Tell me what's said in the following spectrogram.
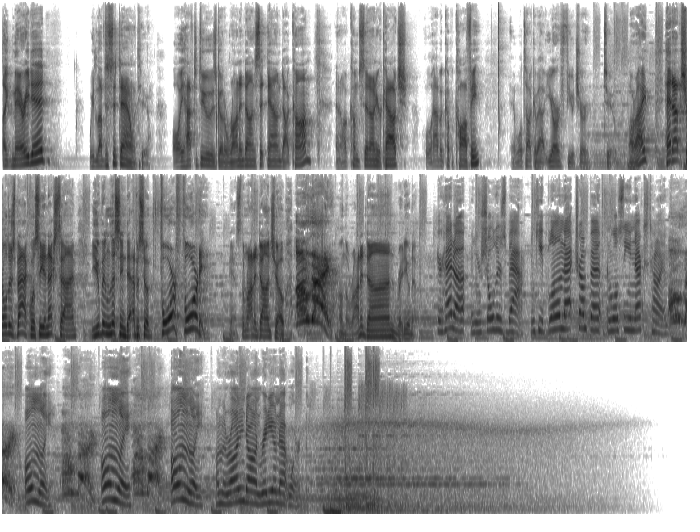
like Mary did, we'd love to sit down with you. All you have to do is go to ronanddonsitdown.com and I'll come sit on your couch. We'll have a cup of coffee and we'll talk about your future too. All right? Head up, shoulders back. We'll see you next time. You've been listening to episode 440. Yeah, it's the Ron and Don Show. Oh, they! On the Ron and Don Radio Network. Your head up and your shoulders back, and keep blowing that trumpet, and we'll see you next time. Only! Only, Only! only, Only! only on the Ron and Don Radio Network.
